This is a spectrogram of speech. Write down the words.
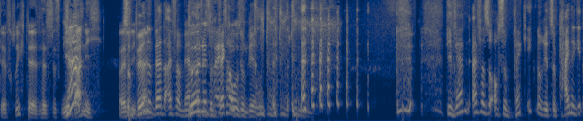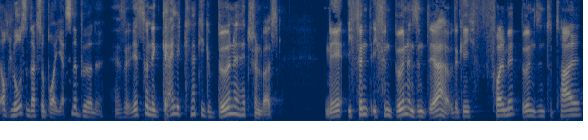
der Früchte. Das, geht Ja. gar nicht. Weißt so Birnen mein, werden einfach, werden Birne einfach so 3000. wegignoriert. Die werden einfach so auch so wegignoriert. So keiner geht auch los und sagt so, boah, jetzt eine Birne. Also jetzt so eine geile, knackige Birne hätte schon was. Nee, ich finde, ich find Birnen sind, ja, da gehe ich voll mit. Birnen sind total,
